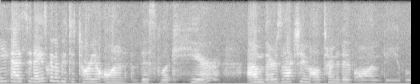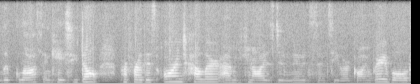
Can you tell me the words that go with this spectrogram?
Hey guys, today is going to be a tutorial on this look here. Um, there's actually an alternative on the lip gloss in case you don't prefer this orange color. Um, you can always do nude since you are going very bold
